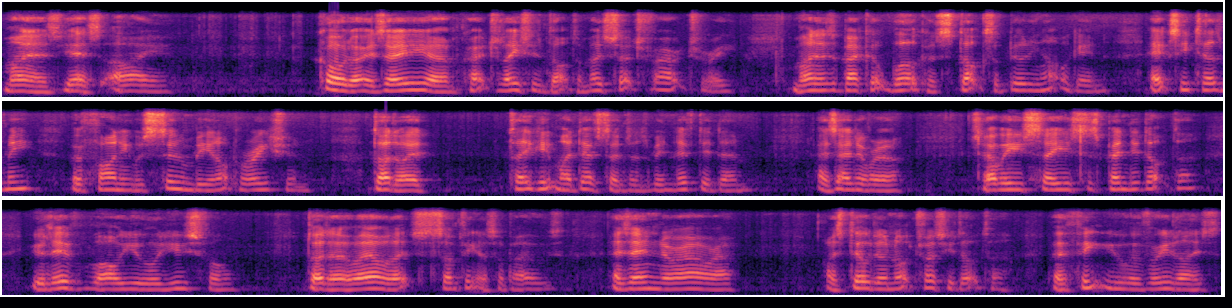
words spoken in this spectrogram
Myers, yes, I. Corridor is a uh, congratulations, Doctor. Most satisfactory. Miners are back at work and stocks are building up again. Exy tells me the refining will soon be in operation. Doctor, I take it my death sentence has been lifted then. As Edinburgh, Shall we say suspended, Doctor? You live while you are useful. Doctor, well, that's something, I suppose. As Endorara, I still do not trust you, Doctor. But I think you have realized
